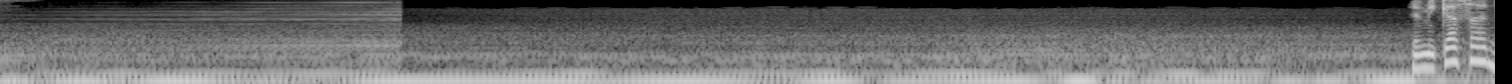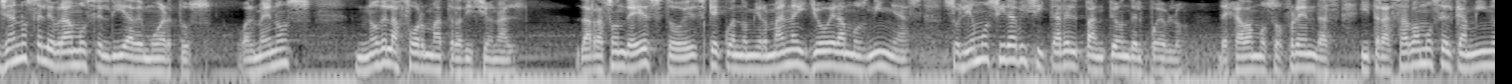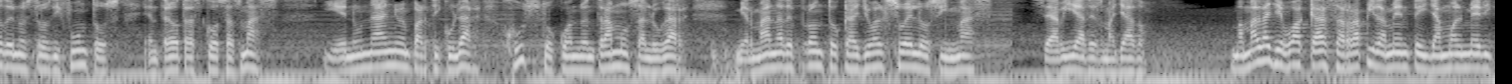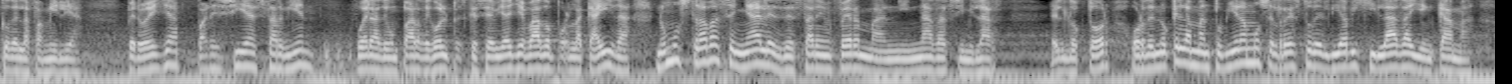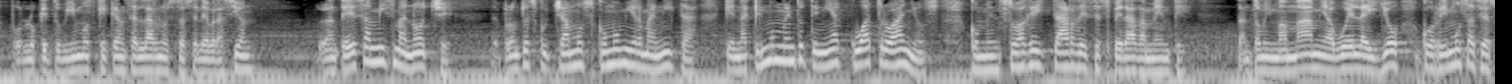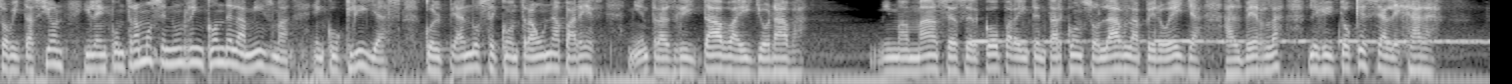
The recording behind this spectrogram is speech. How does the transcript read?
En mi casa ya no celebramos el Día de Muertos, o al menos no de la forma tradicional. La razón de esto es que cuando mi hermana y yo éramos niñas, solíamos ir a visitar el panteón del pueblo. Dejábamos ofrendas y trazábamos el camino de nuestros difuntos, entre otras cosas más. Y en un año en particular, justo cuando entramos al lugar, mi hermana de pronto cayó al suelo sin más. Se había desmayado. Mamá la llevó a casa rápidamente y llamó al médico de la familia, pero ella parecía estar bien. Fuera de un par de golpes que se había llevado por la caída, no mostraba señales de estar enferma ni nada similar. El doctor ordenó que la mantuviéramos el resto del día vigilada y en cama, por lo que tuvimos que cancelar nuestra celebración. Durante esa misma noche, de pronto escuchamos cómo mi hermanita, que en aquel momento tenía cuatro años, comenzó a gritar desesperadamente. Tanto mi mamá, mi abuela y yo corrimos hacia su habitación y la encontramos en un rincón de la misma, en cuclillas, golpeándose contra una pared, mientras gritaba y lloraba. Mi mamá se acercó para intentar consolarla, pero ella, al verla, le gritó que se alejara.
